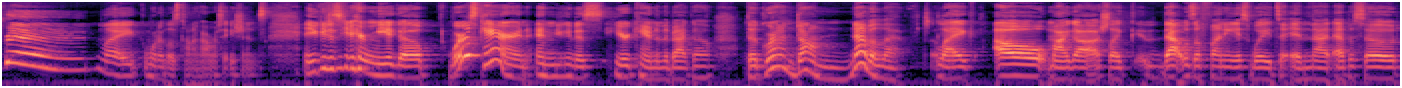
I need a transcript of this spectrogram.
friend. Like one of those kind of conversations. And you can just hear Mia go, Where's Karen? And you can just hear Karen in the back go, The grand dame never left. Like, oh my gosh, like that was the funniest way to end that episode.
